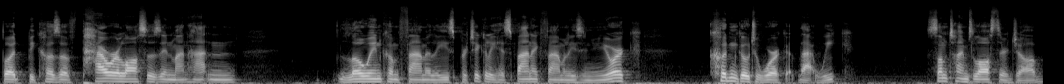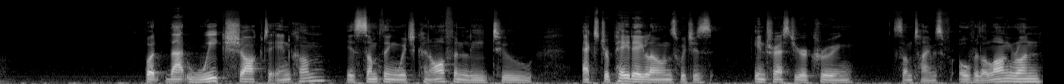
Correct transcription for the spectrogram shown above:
but because of power losses in Manhattan, low income families, particularly Hispanic families in New York, couldn't go to work that week, sometimes lost their job. But that weak shock to income is something which can often lead to extra payday loans, which is interest you're accruing sometimes over the long run,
